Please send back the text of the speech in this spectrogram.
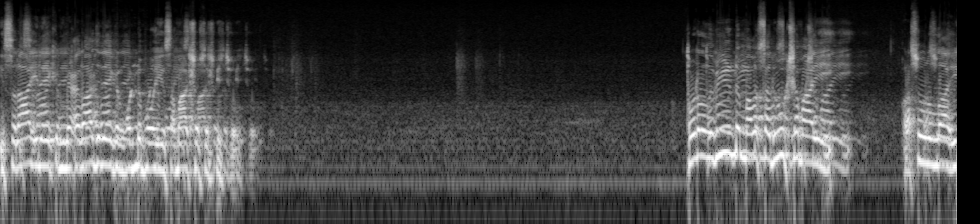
ഇസ്രായിലേക്കും മെഹറാജിലേക്കും കൊണ്ടുപോയി സമാശ്വസിപ്പിച്ചു. തുടർന്ന് വീണ്ടും അവസ്ഥ രൂക്ഷമായി. റസൂലുള്ളാഹി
